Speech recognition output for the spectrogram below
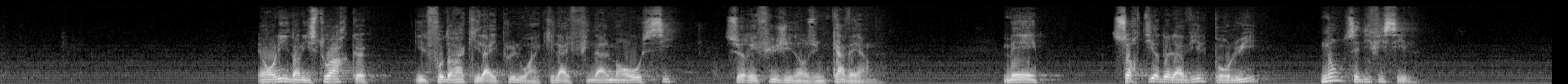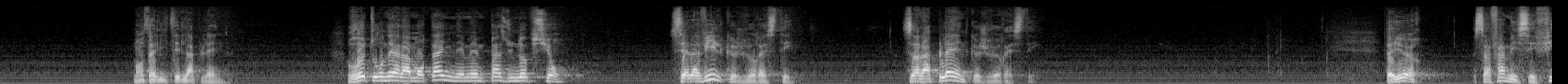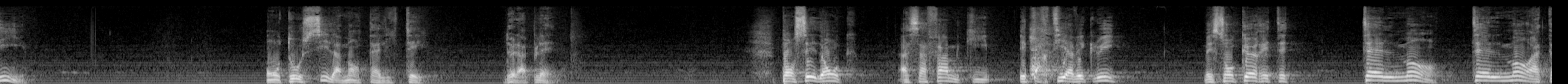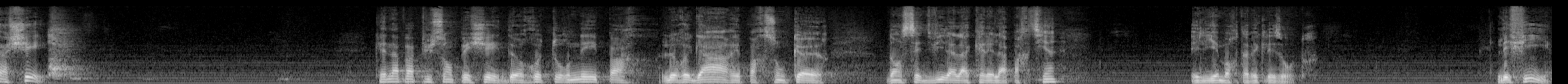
Et on lit dans l'histoire qu'il faudra qu'il aille plus loin, qu'il aille finalement aussi se réfugier dans une caverne. Mais sortir de la ville, pour lui, non, c'est difficile mentalité de la plaine. Retourner à la montagne n'est même pas une option. C'est à la ville que je veux rester. C'est à la plaine que je veux rester. D'ailleurs, sa femme et ses filles ont aussi la mentalité de la plaine. Pensez donc à sa femme qui est partie avec lui, mais son cœur était tellement, tellement attachée qu'elle n'a pas pu s'empêcher de retourner par le regard et par son cœur dans cette ville à laquelle elle appartient, elle y est morte avec les autres. Les filles,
